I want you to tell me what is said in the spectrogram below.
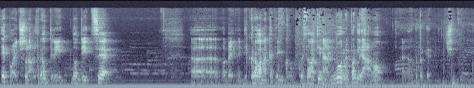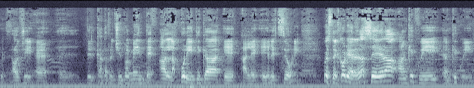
E poi ci sono altre notizie, eh, vabbè, di cronaca che questa mattina non ne parliamo, eh, anche perché oggi è eh, dedicata principalmente alla politica e alle elezioni. Questo è il Corriere della Sera, anche qui, anche qui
